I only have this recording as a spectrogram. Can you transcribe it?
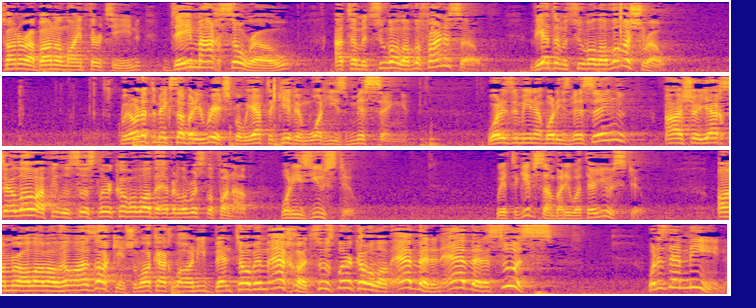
Tanar Rabban line 13, De Machsoro, Ata Mitzuva Lav Lafarnaso, Viata Mitzuva Lav Ashro. We don't have to make somebody rich, but we have to give him what he's missing. What does it mean that what he's missing? What he's used to. We have to give somebody what they're used to. Amr al Echad, Sus and a Sus. What does that mean?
